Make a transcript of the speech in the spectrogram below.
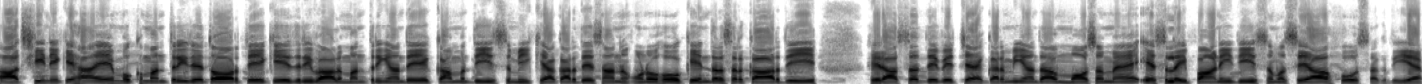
ਆਦਸ਼ੀ ਨੇ ਕਿਹਾ ਹੈ ਮੁੱਖ ਮੰਤਰੀ ਦੇ ਤੌਰ ਤੇ ਕੇਜਰੀਵਾਲ ਮੰਤਰੀਆਂ ਦੇ ਕੰਮ ਦੀ ਸਮੀਖਿਆ ਕਰਦੇ ਸਨ। ਹੁਣ ਉਹ ਕੇਂਦਰ ਸਰਕਾਰ ਦੀ ਹਿਰਾਸਤ ਦੇ ਵਿੱਚ ਹੈ। ਗਰਮੀਆਂ ਦਾ ਮੌਸਮ ਹੈ, ਇਸ ਲਈ ਪਾਣੀ ਦੀ ਸਮੱਸਿਆ ਹੋ ਸਕਦੀ ਹੈ।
